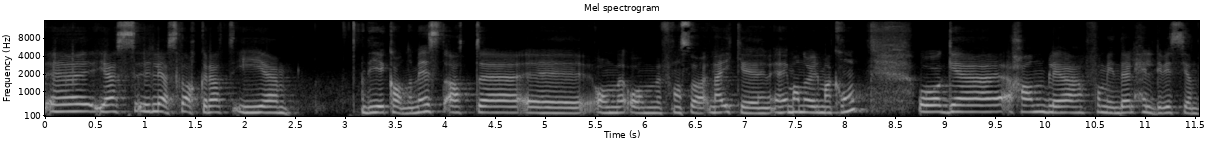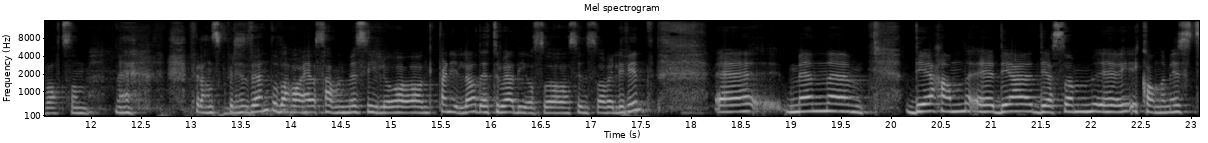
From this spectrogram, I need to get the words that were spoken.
eh, jeg leste akkurat i eh, The Economist at, eh, om, om François, nei, ikke Emmanuel Macron. Og eh, han ble for min del heldigvis gjenvalgt som eh, fransk president. Og da var jeg sammen med Silo og Pernilla. Det tror jeg de også syntes var veldig fint. Eh, men eh, det, han, det, det, som Economist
